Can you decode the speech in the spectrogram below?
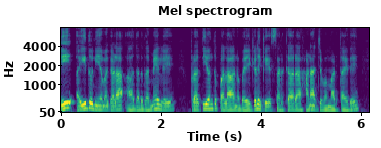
ಈ ಐದು ನಿಯಮಗಳ ಆಧಾರದ ಮೇಲೆ ಪ್ರತಿಯೊಂದು ಫಲಾನುಭವಿಗಳಿಗೆ ಸರ್ಕಾರ ಹಣ ಜಮಾ ಮಾಡ್ತಾ ಇದೆ.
